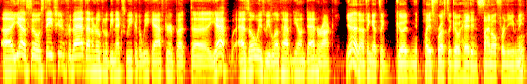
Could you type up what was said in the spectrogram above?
Uh, yeah, so stay tuned for that. I don't know if it'll be next week or the week after, but uh, yeah, as always, we love having you on Dad and Rock. Yeah, and I think that's a good place for us to go ahead and sign off for the evening.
